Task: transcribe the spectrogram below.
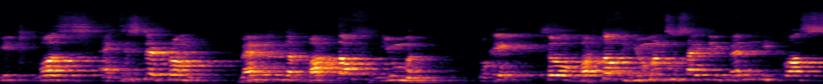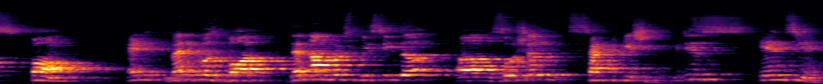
It was existed from when the birth of human. Okay, so birth of human society when it was formed and when it was born, then onwards we see the uh, social stratification. It is ancient.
